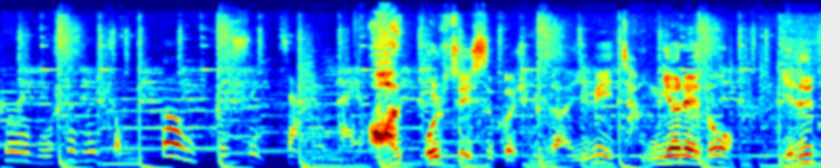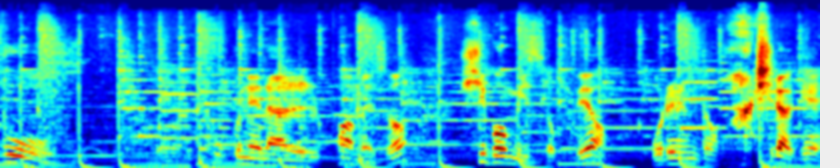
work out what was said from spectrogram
그 모습을 조금 볼 수 있지 않을까요? 아, 볼 수 있을 것입니다. 이미 작년에도 일부 어, 국군의 날 포함해서 시범이 있었고요. 올해는 더 확실하게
